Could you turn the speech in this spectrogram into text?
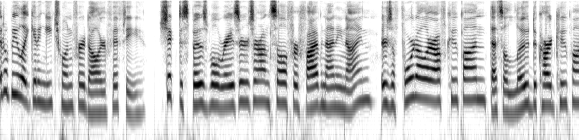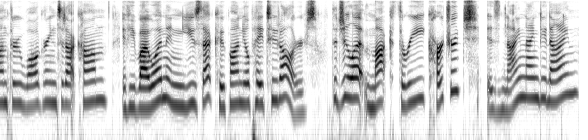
It'll be like getting each one for $1.50. Schick disposable razors are on sale for $5.99. There's a $4 off coupon. That's a load to card coupon through walgreens.com. If you buy one and use that coupon, you'll pay $2. The Gillette Mach 3 cartridge is $9.99.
